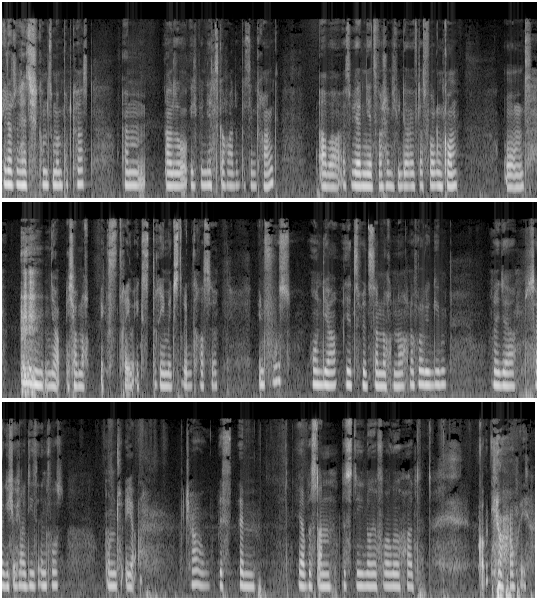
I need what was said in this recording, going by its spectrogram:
Hey Leute und herzlich willkommen zu meinem Podcast. Ähm, also ich bin jetzt gerade ein bisschen krank, aber es werden jetzt wahrscheinlich wieder öfters Folgen kommen. Und ja, ich habe noch extrem, extrem, extrem krasse Infos. Und ja, jetzt wird es dann noch nach einer Folge geben. Und da sage ich euch all diese Infos. Und ja, ciao, bis ähm, ja, bis dann, bis die neue Folge halt kommt. Ja, okay.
